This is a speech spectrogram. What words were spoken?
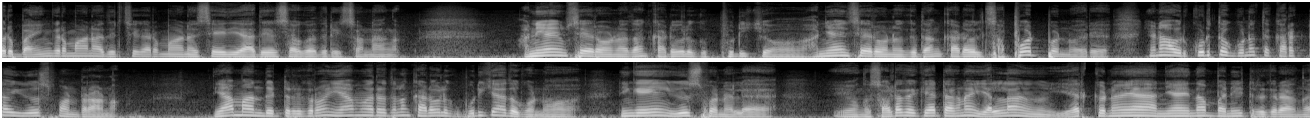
ஒரு பயங்கரமான அதிர்ச்சிகரமான செய்தி அதே சகோதரி சொன்னாங்க. அநியாயம் செய்கிறவனை தான் கடவுளுக்கு பிடிக்கும். அநியாயம் செய்கிறவனுக்கு தான் கடவுள் சப்போர்ட் பண்ணுவார். ஏன்னா அவர் கொடுத்த குணத்தை கரெக்டாக யூஸ் பண்ணுறானோ ஏமாந்துட்டு இருக்கிறோம் ஏமாறுறதெல்லாம் கடவுளுக்கு பிடிக்காத குணம். நீங்கள் ஏன் யூஸ் பண்ணலை? இவங்க சொல்கிறத கேட்டாங்கன்னா எல்லாம் ஏற்கனவே அநியாயம் தான் பண்ணிகிட்டு இருக்கிறாங்க.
